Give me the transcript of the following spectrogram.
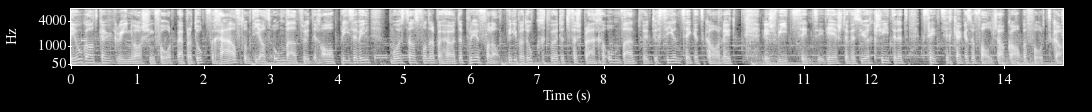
Die EU geht gegen Greenwashing vor. Wer Produkte verkauft und die als umweltfreundlich anpreisen will, muss das von einer Behörde prüfen lassen. Viele Produkte würden versprechen, umweltfreundlich sein und sagen es gar nicht. In der Schweiz sind die ersten Versuche gescheitert, gesetzlich gegen so Falschangaben vorzugehen.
